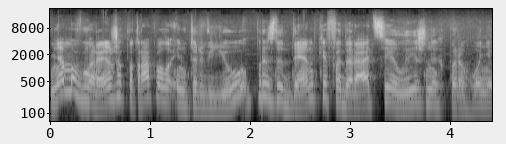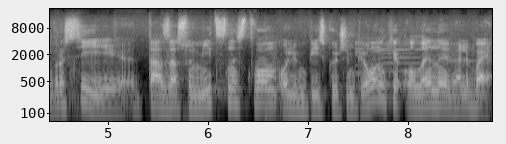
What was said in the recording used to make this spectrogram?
Днями в мережу потрапило інтерв'ю президентки Федерації лижних перегонів Росії та за сумісництвом олімпійської чемпіонки Олени Вяльбе,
